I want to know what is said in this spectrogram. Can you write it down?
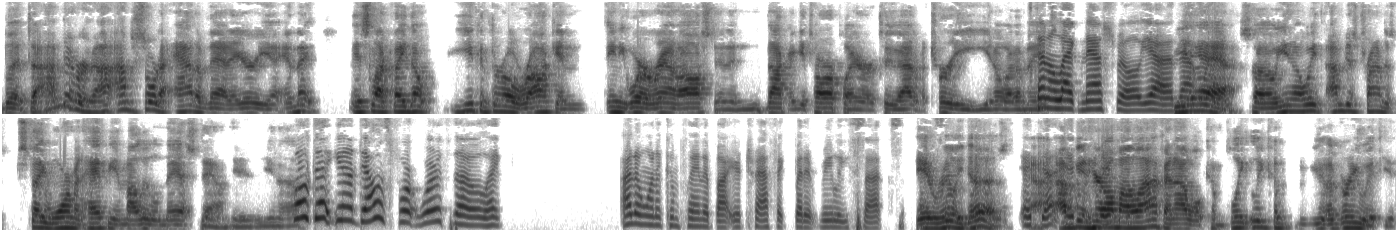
But uh, I've never. I, I'm sort of out of that area, and they it's like they don't. You can throw a rock in anywhere around Austin and knock a guitar player or two out of a tree. You know what I mean? Kind of like Nashville, yeah, that yeah. way. So, you know, we, I'm just trying to stay warm and happy in my little nest down here, you know. Well, da- you know, Dallas Fort Worth though, like I don't want to complain about your traffic, but it really sucks. it really does. It does- I've been here all my life and I will completely com- agree with you.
